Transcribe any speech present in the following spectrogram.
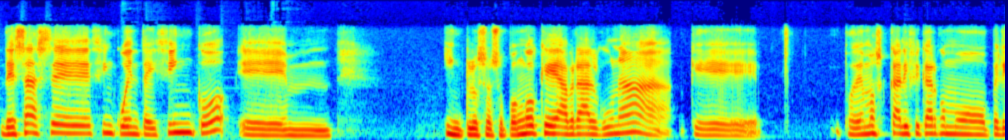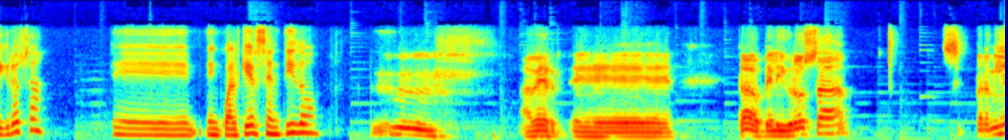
De esas 55, eh, em, incluso supongo que habrá alguna que podemos calificar como peligrosa, eh, en cualquier sentido. Mm, a ver, eh, claro, peligrosa, para mí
